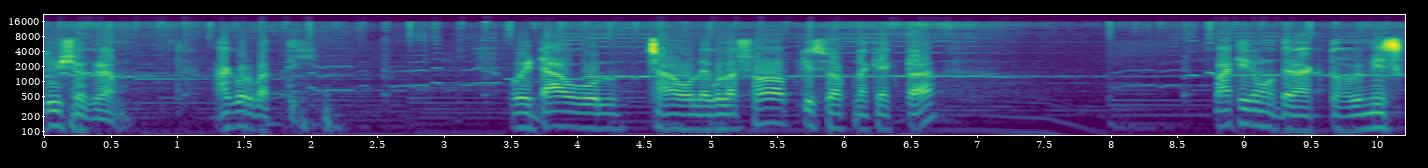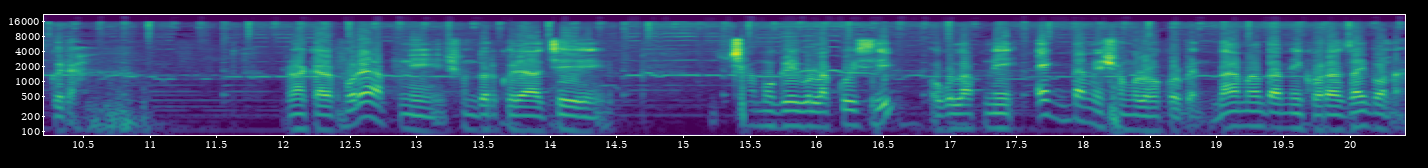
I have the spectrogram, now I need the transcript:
দুইশো গ্রাম আগরবাতি। ওই ডাউল, চাউল, এগুলা সব কিছু আপনাকে একটা বাটির মধ্যে রাখতে হবে, মিক্স করে। রাখার পরে আপনি সুন্দর করে যে সামগ্রীগুলা কইছি, ওগুলো আপনি একদমে সংগ্রহ করবেন। দামাদামি করা যাইব না।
